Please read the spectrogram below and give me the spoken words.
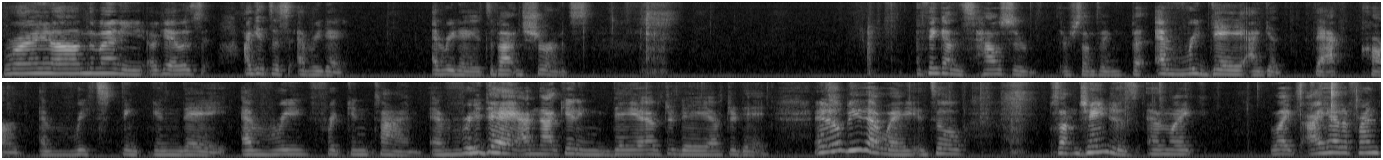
Right on the money. Okay, let's I get this every day. Every day. It's about insurance. I think on this house or, or something, but every day I get that card. Every stinking day. Every freaking time. Every day. I'm not kidding. Day after day after day. And it'll be that way until something changes. And like, like I had a friend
